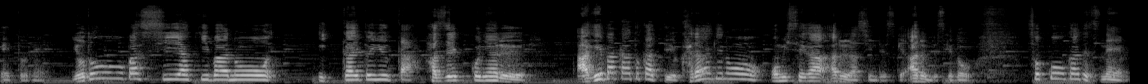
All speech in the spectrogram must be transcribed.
えっとね、ヨドバシ焼き場の1階というか、外れっこにある、揚げバカとかっていう唐揚げのお店があるらしいんですけど、あるんですけど、そこがですね、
